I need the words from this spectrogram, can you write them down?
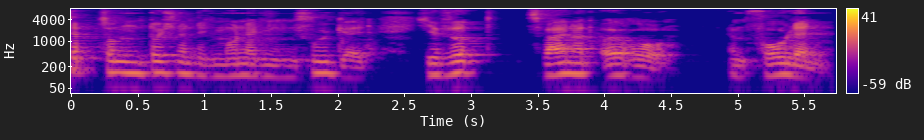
Tipp zum durchschnittlichen monatlichen Schulgeld. Hier wird 200 Euro empfohlen.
